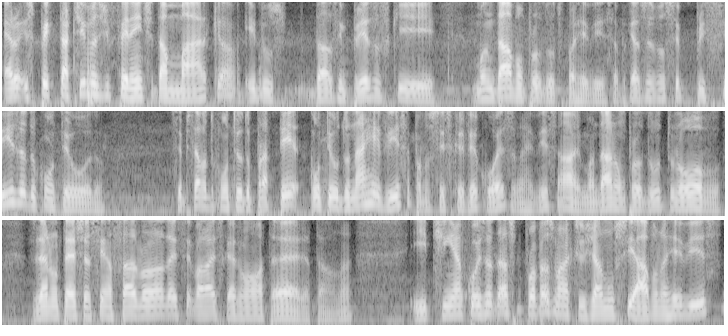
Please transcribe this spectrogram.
eram expectativas diferentes da marca e dos, das empresas que mandavam produtos para a revista. Porque às vezes você precisa do conteúdo. Você precisava do conteúdo para ter conteúdo na revista, para você escrever coisas na revista. Ah, mandaram um produto novo, fizeram um teste assim assado, daí você vai lá e escreve uma matéria e tal, né? E tinha coisa das próprias marcas que já anunciavam na revista.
